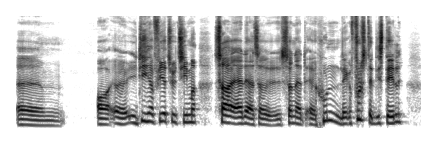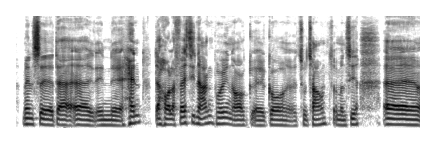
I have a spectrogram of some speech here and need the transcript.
Øh, og øh, i de her 24 timer, så er det altså øh, sådan, at øh, hunden ligger fuldstændig stille, mens øh, der er en øh, han, der holder fast i nakken på en og øh, går øh, to town, som man siger. Øh,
